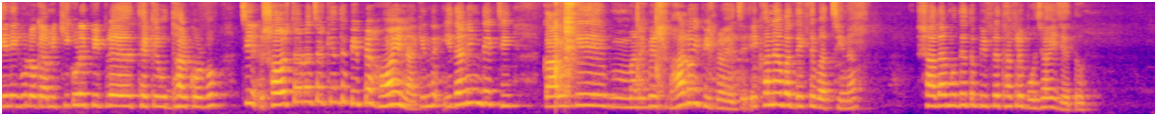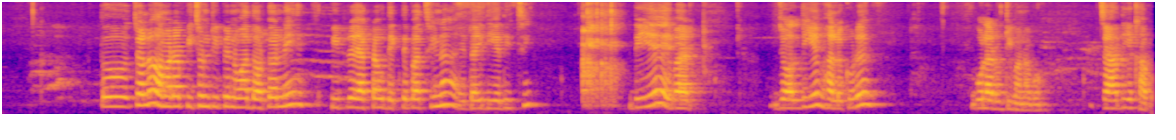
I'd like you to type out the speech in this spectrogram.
চিনিগুলোকে আমি কি করে পিঁপড়ে থেকে উদ্ধার করব? সচরাচর কিন্তু পিঁপড়ে হয় না, কিন্তু ইদানিং দেখছি কালকে মানে বেশ ভালোই পিঁপড়ে হয়েছে। এখানে আবার দেখতে পাচ্ছি না। সাদার মধ্যে তো পিঁপড়ে থাকলে বোঝাই যেত। তো চলো, আমার আর পিছন টিপে নেওয়ার দরকার নেই। পিঁপড়ে একটাও দেখতে পাচ্ছি না, এটাই দিয়ে দিচ্ছি। দিয়ে এবার জল দিয়ে ভালো করে গোলা রুটি বানাবো। চা দিয়ে খাব।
